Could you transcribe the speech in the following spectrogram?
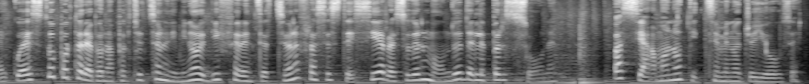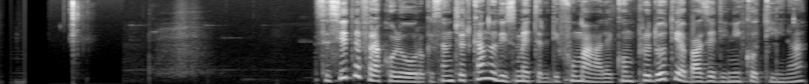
e questo porterebbe a una percezione di minore differenziazione fra se stessi e il resto del mondo e delle persone. Passiamo a notizie meno gioiose. Se siete fra coloro che stanno cercando di smettere di fumare con prodotti a base di nicotina,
